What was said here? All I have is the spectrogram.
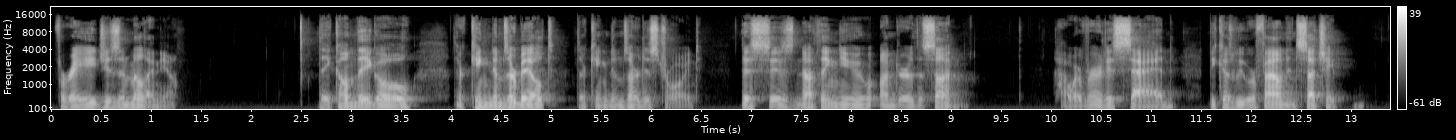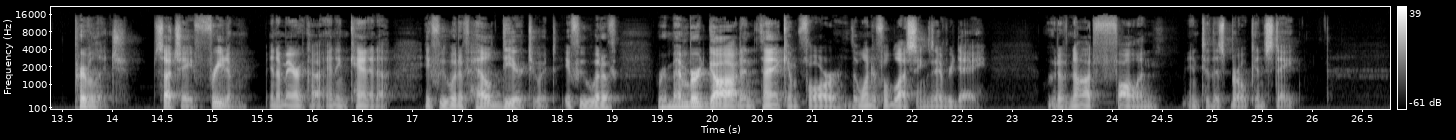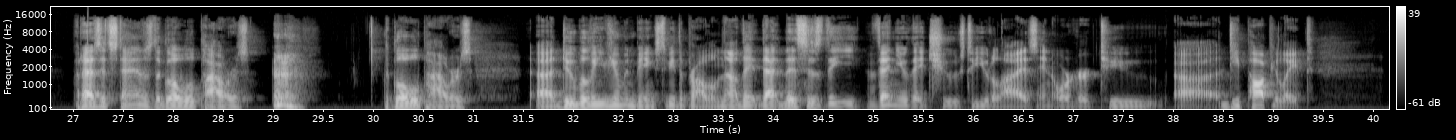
for ages and millennia. They come, they go, their kingdoms are built, their kingdoms are destroyed. This is nothing new under the sun. However, it is sad because we were found in such a privilege, such a freedom in America and in Canada if we would have held dear to it, if we would have remembered God and thank Him for the wonderful blessings every day, we would have not fallen into this broken state. But as it stands, the global powers, the global powers, uh, do believe human beings to be the problem. Now, they, that this is the venue they choose to utilize in order to uh, depopulate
